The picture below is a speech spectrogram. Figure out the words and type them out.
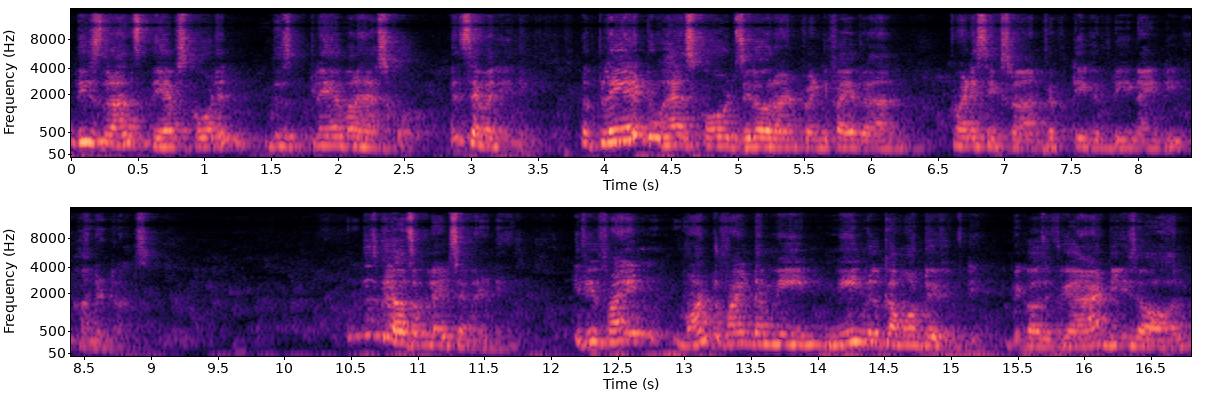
These runs they have scored in, this player 1 has scored in 7 innings. The player 2 has scored 0 run, 25 run, 26 run, 50, 50, 90, 100 runs. This guy also played 7 innings. If you find want to find the mean, mean will come out to 50 because if you add these all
